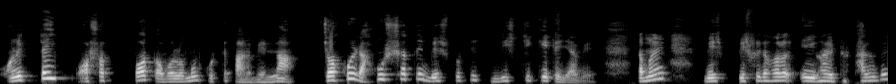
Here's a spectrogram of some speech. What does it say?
অনেকটাই অসৎ পথ অবলম্বন করতে পারবেন না। যখন রাহুর সাথে বৃহস্পতির দৃষ্টি কেটে যাবে, তার মানে বৃহস্প- বৃহস্পতি হলো এই ঘরে থাকবে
